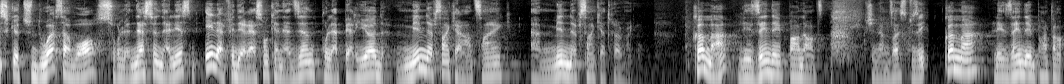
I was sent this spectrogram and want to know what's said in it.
ce que tu dois savoir sur le nationalisme et la Fédération canadienne pour la période 1945 à 1980. Comment les indépendants... J'ai la misère, excusez. Comment les indépendants...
